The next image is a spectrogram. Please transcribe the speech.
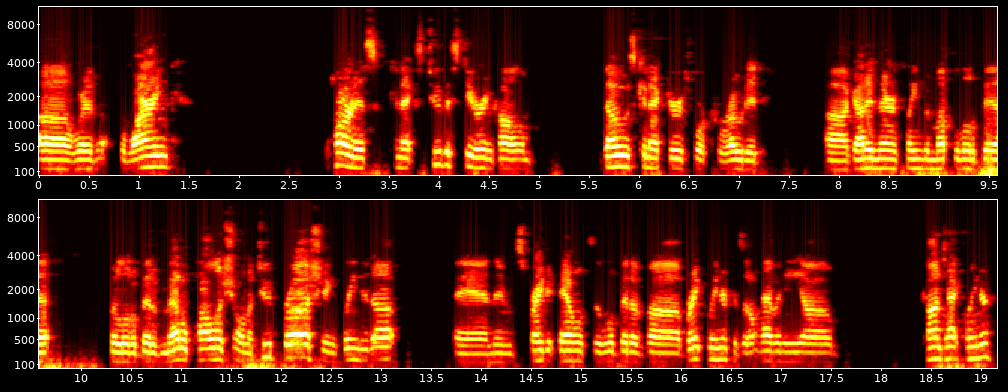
uh, where the wiring harness connects to the steering column. Those connectors were corroded. Uh, got in there and cleaned them up a little bit. Put a little bit of metal polish on a toothbrush and cleaned it up. And then sprayed it down with a little bit of uh, brake cleaner because I don't have any uh, contact cleaner.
